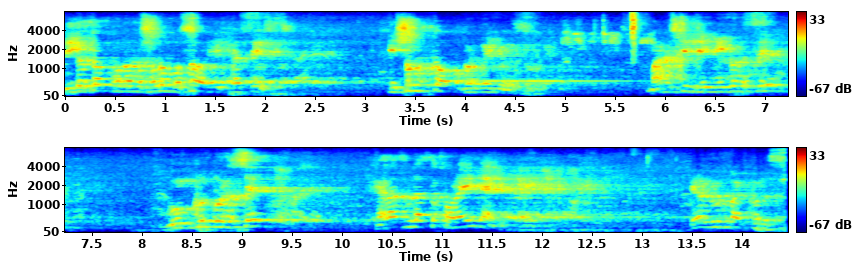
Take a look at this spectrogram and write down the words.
বিগত পনেরো ষোলো বছর এই ফ্যাসিস্ট এই সমস্ত অপকর্মই করেছে। মানুষকে জিম্মি করেছে গুমখুন করেছে, খেলাধুলা তো করাই যায় এরা লুটপাট করেছে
